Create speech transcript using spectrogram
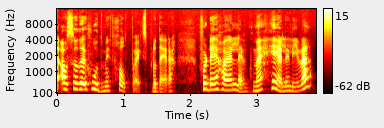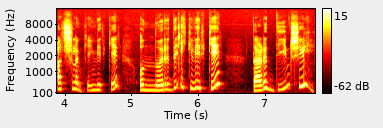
altså det, Hodet mitt holdt på å eksplodere. For det har jeg levd med hele livet, at slanking virker. Og når det ikke virker, da er det din skyld.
